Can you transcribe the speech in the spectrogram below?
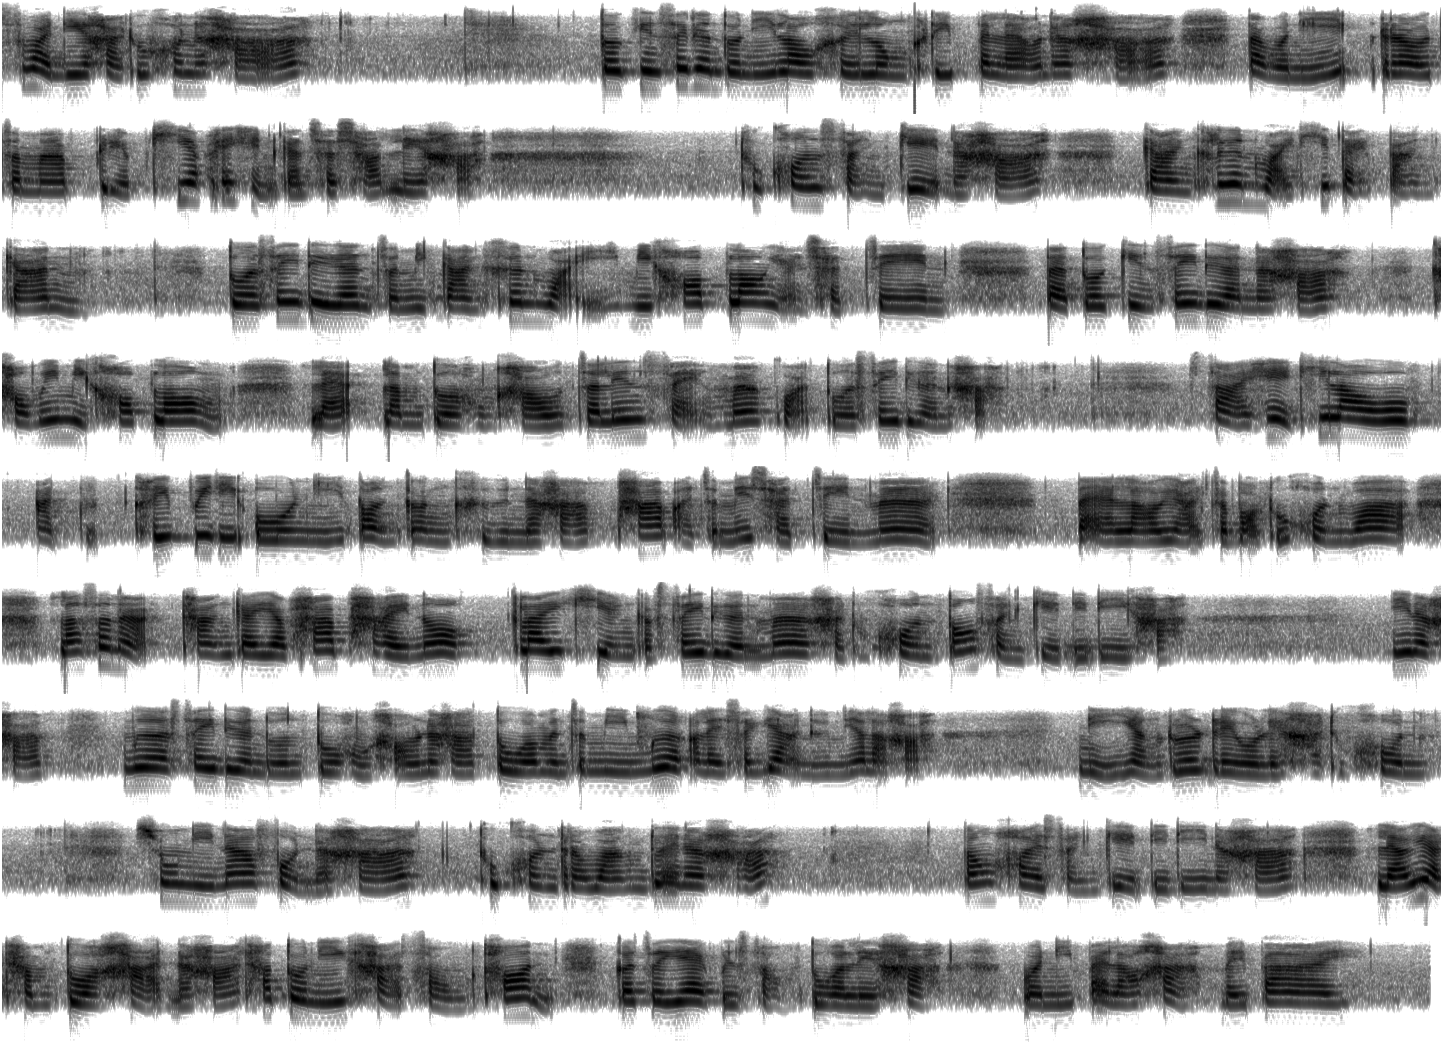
สวัสดีค่ะทุกคนนะคะ ตัวกินไส้เดือนตัวนี้เราเคยลงคลิปไปแล้วนะคะ แต่วันนี้เราจะมาเปรียบเทียบให้เห็นกันชัดๆเลยค่ะ ทุกคนสังเกตนะคะ การเคลื่อนไหวที่แตกต่างกัน ตัวไส้เดือนจะมีการเคลื่อนไหว มีข้อปล้องอย่างชัดเจน แต่ตัวกินไส้เดือนนะคะ เขาไม่มีข้อปล้อง และลำตัวของเขาจะเล่นแสงมากกว่าตัวไส้เดือนค่ะ สาเหตุที่เราอัดคลิปวิดีโอนี้ตอนกลางคืนนะคะ ภาพอาจจะไม่ชัดเจนมาก แต่เราอยากจะบอกทุกคนว่า ลักษณะทางกายภาพภายนอกใกล้เคียงกับไส้เดือนมากค่ะ ทุกคนต้องสังเกตดีๆค่ะ นี่นะคะ เมื่อไส้เดือนโดนตัวของเขานะคะ ตัวมันจะมีเมือกอะไรสักอย่างหนึ่งเนี่ยแหละค่ะหนีอย่างรวดเร็วเลยค่ะ ทุกคน ช่วงนี้หน้าฝนนะคะ ทุกคนระวังด้วยนะคะ ต้องคอยสังเกตดีๆนะคะ แล้วอย่าทำตัวขาดนะคะ ถ้าตัวนี้ขาด 2 ท่อน ก็จะแยกเป็น 2 ตัวเลยค่ะ วันนี้ไปแล้วค่ะ บ๊ายบาย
